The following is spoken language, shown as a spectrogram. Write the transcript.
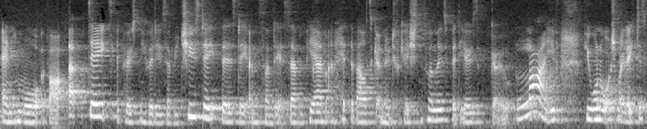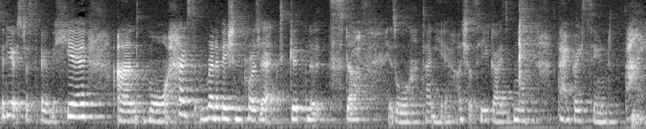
any more of our updates. I post new videos every Tuesday, Thursday and Sunday at 7 p.m. and hit the bell to get notifications when those videos go live. If you want to watch my latest video, it's just over here and more house renovation project good stuff is all down here. I shall see you guys very, very soon. Bye.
